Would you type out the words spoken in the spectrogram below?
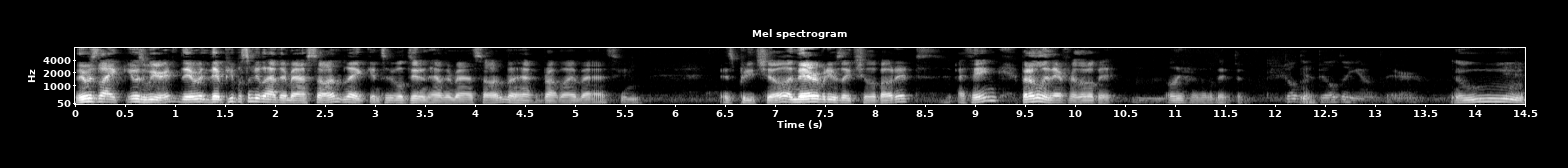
there was like it was weird. There were there people. Some people had their masks on, like, and some people didn't have their masks on. But I had, brought my mask, and it was pretty chill. And there, everybody was like chill about it. I think, but I was only there for a little bit. Mm. Only for a little bit. But Build Yeah. a building out. Ooh,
